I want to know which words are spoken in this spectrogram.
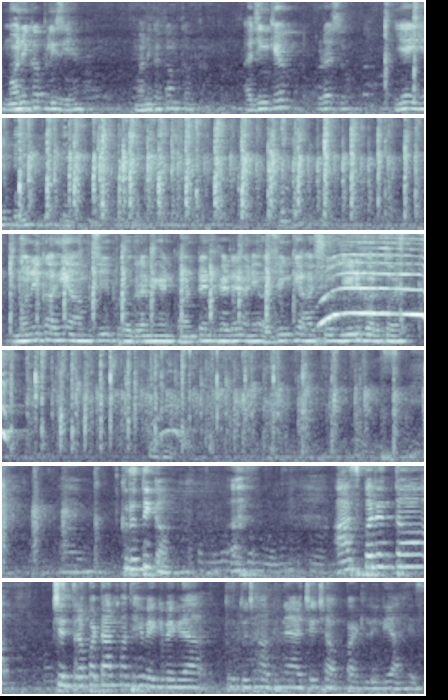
मोनिका प्लीज ये. मोनिका कम कम कम अजिंक्य सु ये ये. मोनिका ही आमची प्रोग्रामिंग अँड कॉन्टेंट हेड आहे आणि अजिंक्य हा शो लीड करतोय. कृतिका आजपर्यंत चित्रपटांमध्ये वेगवेगळ्या तू तुझ्या अभिनयाची छाप पाडलेली आहेस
